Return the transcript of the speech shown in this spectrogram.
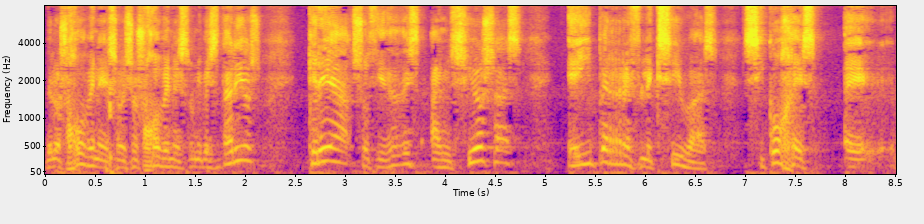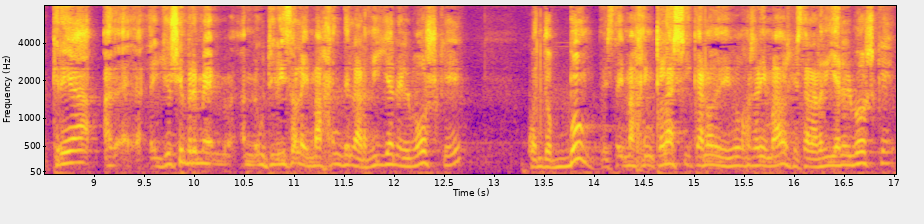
de los jóvenes o esos jóvenes universitarios, crea sociedades ansiosas e hiperreflexivas. Si coges, eh, crea, yo siempre me, utilizo la imagen de la ardilla en el bosque, cuando ¡boom! Esta imagen clásica ¿no? de dibujos animados, que está la ardilla en el bosque,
